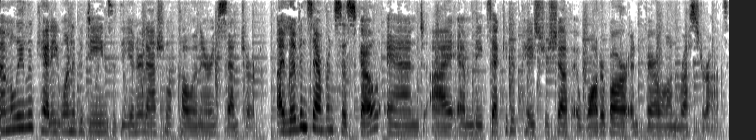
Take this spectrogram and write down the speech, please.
Emily Luchetti, one of the deans at the International Culinary Center. I live in San Francisco and I am the executive pastry chef at Waterbar and Farallon Restaurants.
